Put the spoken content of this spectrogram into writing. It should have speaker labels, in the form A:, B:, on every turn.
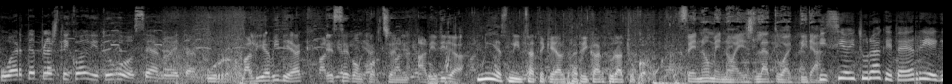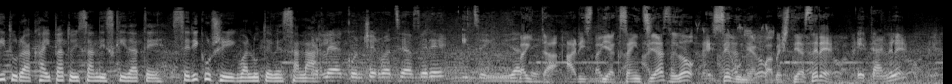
A: Uarte plastikoak ditugu ozeanoetan.
B: Ur baliabideak ez egon kortzen ari dira.
C: Ni ez nintzateke alperrik harturatuko.
D: Fenomenoa islatuak dira.
E: Bizioiturak eta herri egiturak aipatu izan dizkidate, zerikusirik balute bezala.
A: Erleak kontserbatzeaz ere hitz egin didate.
B: Baita ariztiak zaintziaz edo ezeguneak babestiaz ere.
A: Eta ni,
